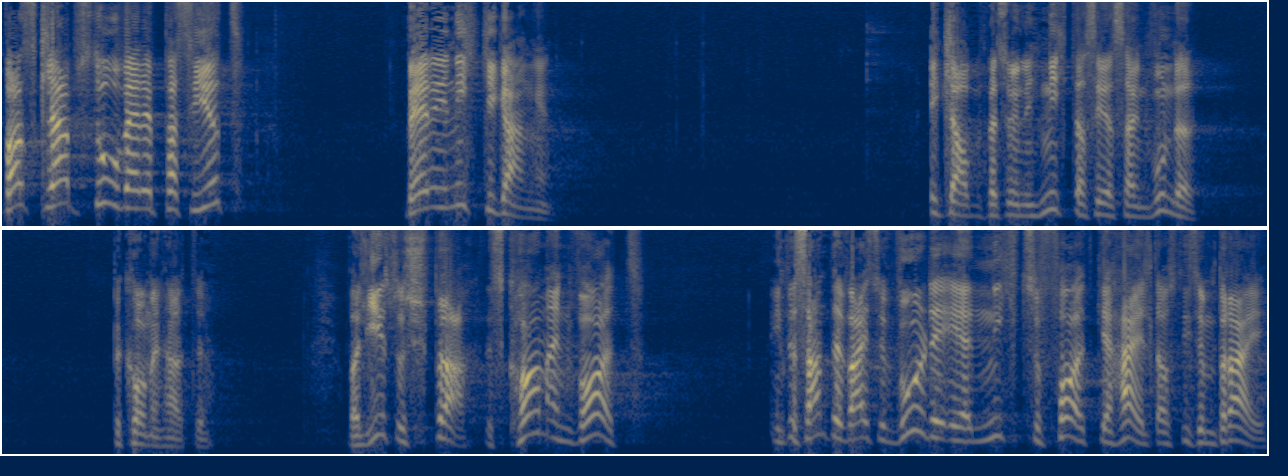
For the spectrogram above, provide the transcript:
Was glaubst du, wäre passiert, wäre er nicht gegangen? Ich glaube persönlich nicht, dass er sein Wunder bekommen hatte. Weil Jesus sprach, es kam ein Wort. Interessanterweise wurde er nicht sofort geheilt aus diesem Brei.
